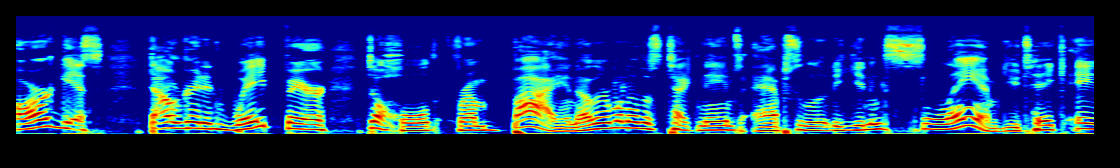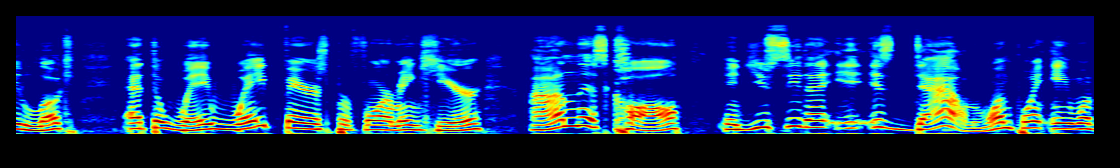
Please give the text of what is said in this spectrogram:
Argus downgraded Wayfair to hold from buy. Another one of those tech names absolutely getting slammed. You take a look at the way Wayfair is performing here on this call, and you see that it is down 1.81%,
